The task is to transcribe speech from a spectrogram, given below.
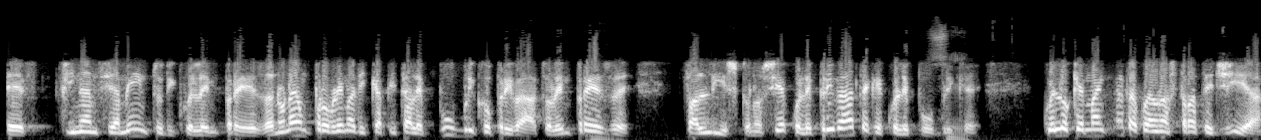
eh, finanziamento di quell'impresa, non è un problema di capitale pubblico o privato, le imprese falliscono sia quelle private che quelle pubbliche. Sì. Quello che è mancato qua è una strategia,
